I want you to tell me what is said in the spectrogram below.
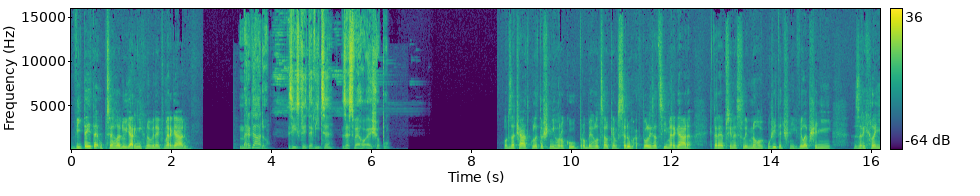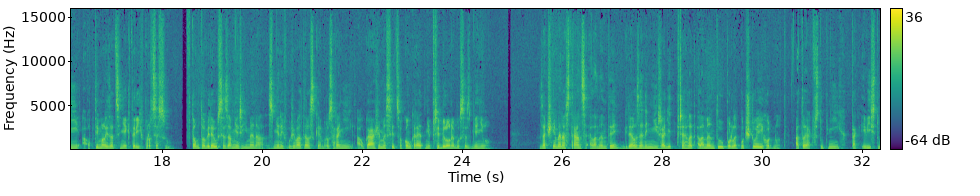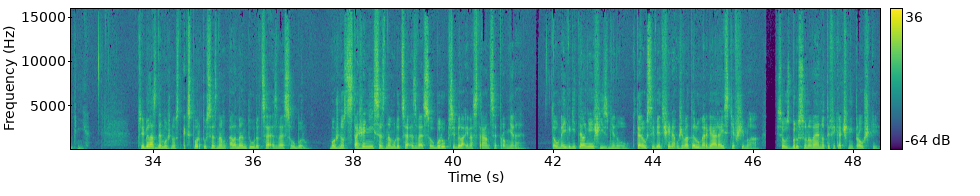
Vítejte u přehledu jarních novinek v Mergádu. Mergado. Získejte více ze svého e-shopu. Od začátku letošního roku proběhlo celkem sedm aktualizací Mergáda, které přinesly mnoho užitečných vylepšení, zrychlení a optimalizaci některých procesů. V tomto videu se zaměříme na změny v uživatelském rozhraní a ukážeme si, co konkrétně přibylo nebo se změnilo. Začněme na stránce Elementy, kde lze nyní řadit přehled elementů podle počtu jejich hodnot, a to jak vstupních, tak i výstupních. Přibyla zde možnost exportu seznamu elementů do CSV souboru. Možnost stažení seznamu do CSV souboru přibyla i na stránce Proměné. Tou nejviditelnější změnou, kterou si většina uživatelů Mergáda jistě všimla, jsou z brusu nové notifikační proužky.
